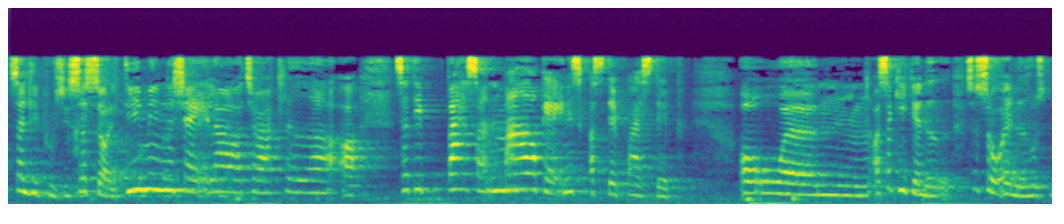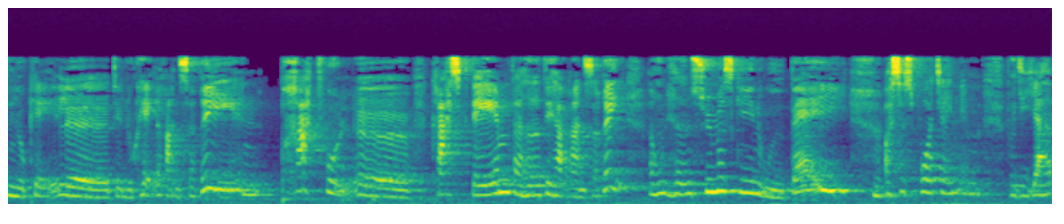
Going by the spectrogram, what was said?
så lige pludselig så solgte de mine sjaler og tørklæder, og så det var sådan meget organisk og step by step. Og, øhm, og så gik jeg ned, så så jeg ned hos den lokale, det lokale renseri, en pragtfuld øh, græsk dame, der havde det her renseri, og hun havde en symaskine ude bag i, og så spurgte jeg hende, fordi jeg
